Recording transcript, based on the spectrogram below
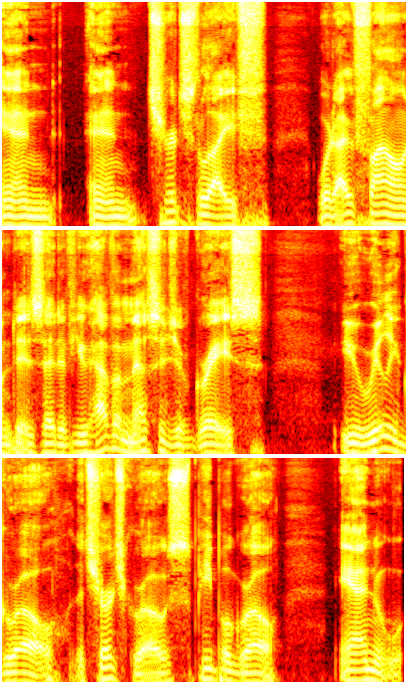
and and church life, what I've found is that if you have a message of grace, you really grow. The church grows, people grow, and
